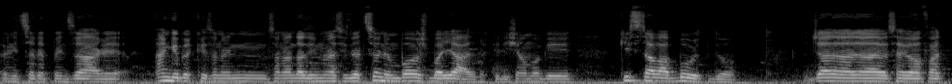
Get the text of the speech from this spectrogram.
ho iniziato a pensare anche perché sono, in, sono, andato in una situazione un po' sbagliata perché diciamo che chi stava a bordo già fatto,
